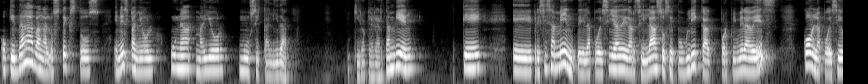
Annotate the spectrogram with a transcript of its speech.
o que daban a los textos en español una mayor musicalidad. Quiero aclarar también que eh, precisamente la poesía de Garcilaso se publica por primera vez con la poesía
